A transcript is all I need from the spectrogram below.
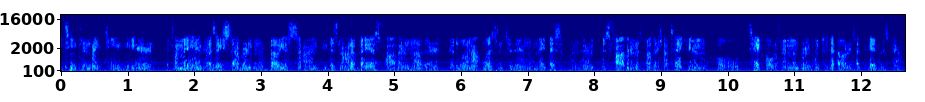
18 through 19 here, if a man has a stubborn and rebellious son who does not obey his father and mother and will not listen to them when they discipline him, his father and his mother shall take him hold, take hold of him and bring him to the elders at the gate of his town.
